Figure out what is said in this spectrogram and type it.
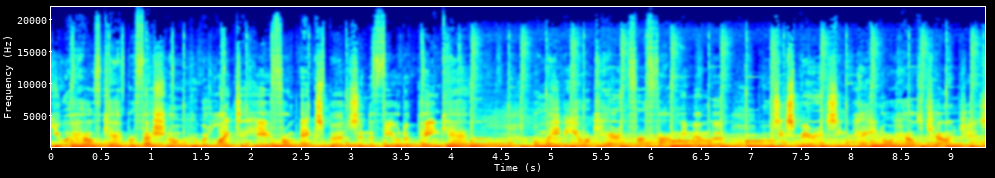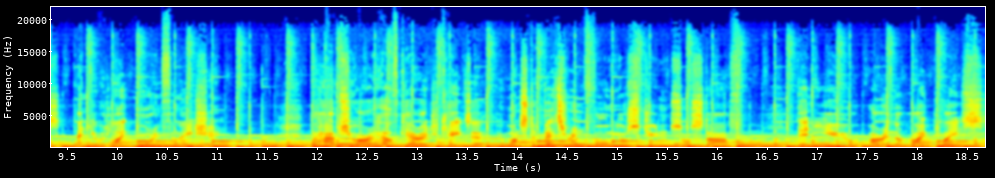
you a healthcare professional who would like to hear from experts in the field of pain care? Or maybe you are caring for a family member who is experiencing pain or health challenges and you would like more information. Perhaps you are a healthcare educator who wants to better inform your students or staff. Then you are in the right place.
